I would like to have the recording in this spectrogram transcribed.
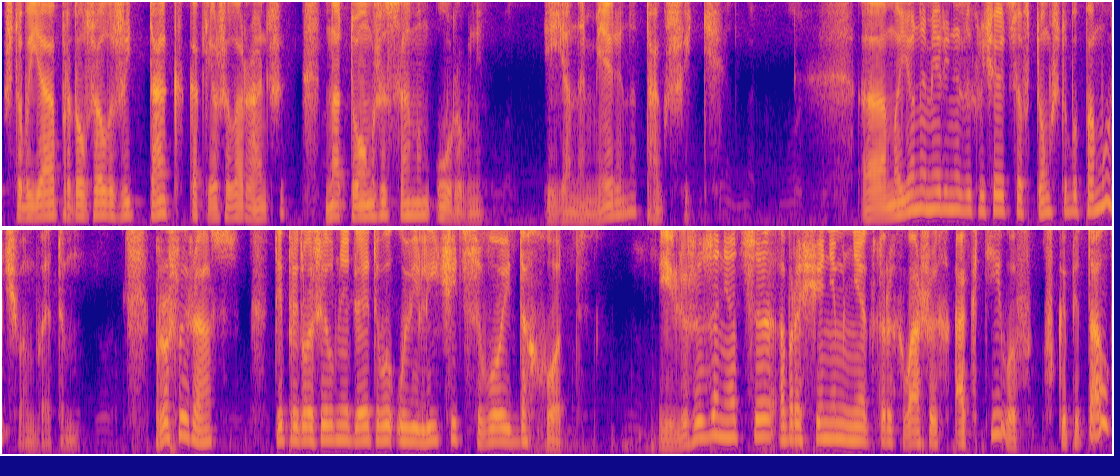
чтобы я продолжала жить так, как я жила раньше, на том же самом уровне. И я намерена так жить. А мое намерение заключается в том, чтобы помочь вам в этом. Прошлый раз ты предложил мне для этого увеличить свой доход или же заняться обращением некоторых ваших активов в капитал,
